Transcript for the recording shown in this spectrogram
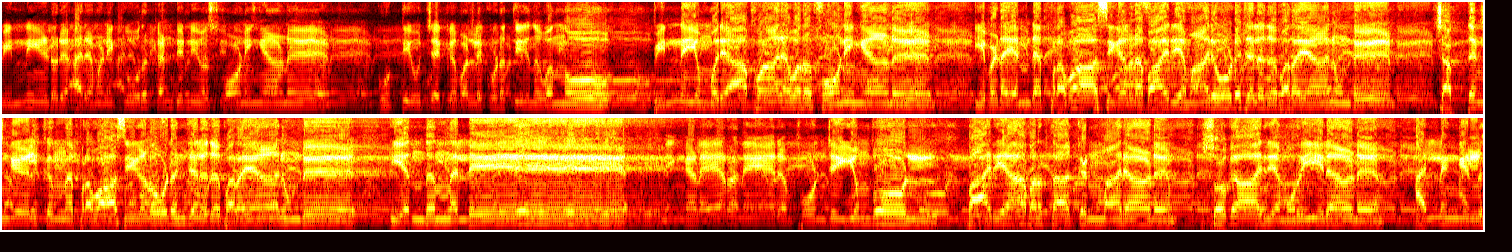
പിന്നീട് ഒരു അരമണിക്കൂർ കണ്ടിന്യൂസ് ഫോണിംഗ് ആണ്. കുട്ടി ഉച്ചയ്ക്ക് പള്ളിക്കൂടത്തിൽ നിന്ന് വന്നു. പിന്നെയും ഒരു ആഫാനവർ ഫോണിംഗ് ആണ്. ഇവിടെ എന്റെ പ്രവാസികളുടെ ഭാര്യമാരോട് ചിലത് പറയാനുണ്ട്. ശബ്ദം കേൾക്കുന്ന പ്രവാസികളോടും ചിലത് പറയാനുണ്ട്. എന്തെന്നല്ലേ? ഏറെ നേരം ഫോൺ ചെയ്യുമ്പോൾ ഭാര്യ ഭർത്താക്കന്മാരാണ് സ്വകാര്യ മുറിയിലാണ് അല്ലെങ്കിൽ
